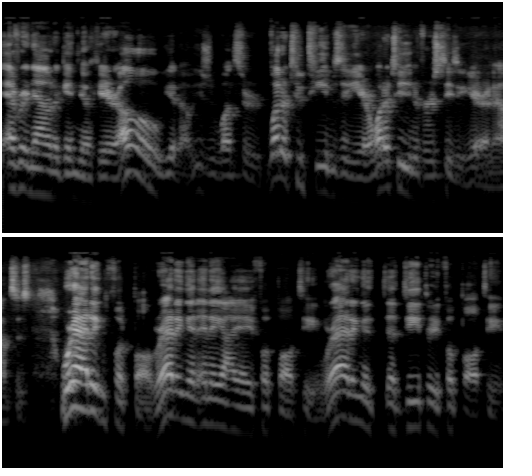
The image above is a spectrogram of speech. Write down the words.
every now and again you'll hear, oh, you know, usually once or one or two teams a year, one or two universities a year announces, we're adding football, we're adding an NAIA football team, we're adding a a D3 football team.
